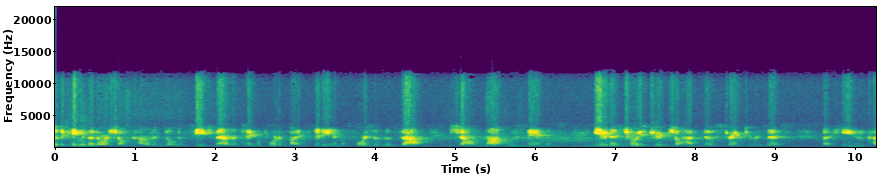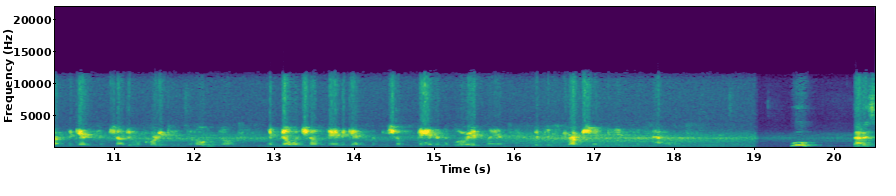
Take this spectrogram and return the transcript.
So the king of the north shall come and build a siege mound and take a fortified city, and the forces of the south shall not withstand it. Even his choice troops shall have no strength to resist. But he who comes against him shall do according to his own will, and no one shall stand against him. He shall stand in the glorious land with destruction in his palace. Woo! That is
